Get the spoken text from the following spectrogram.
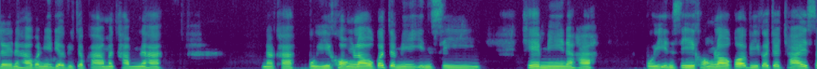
เลยนะคะ วันนี้เดี๋ยววิจะพามาทำนะคะนะคะ ปุ๋ยของเราก็จะมีอินทรีย์เคมีนะคะ ปุ๋ยอินทรีย์ของเราก็บีก็จะใช้ส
